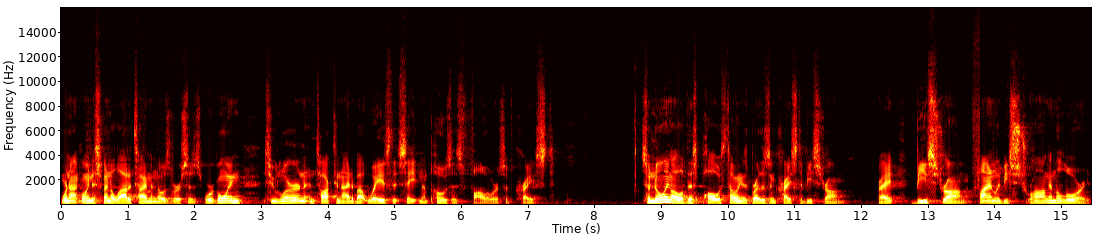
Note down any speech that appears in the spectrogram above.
we're not going to spend a lot of time in those verses. We're going to learn and talk tonight about ways that Satan opposes followers of Christ. So, knowing all of this, Paul was telling his brothers in Christ to be strong, right? Be strong. Finally, be strong in the Lord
